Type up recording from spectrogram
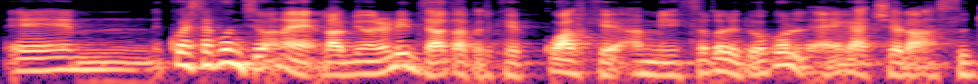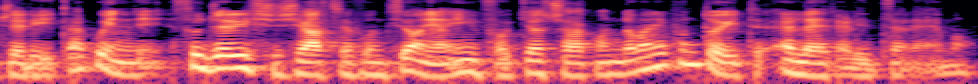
E, ehm, questa funzione l'abbiamo realizzata perché qualche amministratore tuo collega ce l'ha suggerita, quindi suggeriscici altre funzioni a info-condomani.it e le realizzeremo.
